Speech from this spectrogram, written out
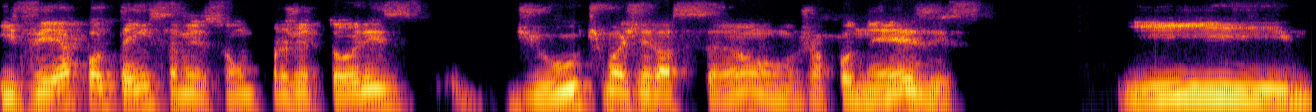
e ver a potência mesmo. São projetores de última geração, japoneses, e,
